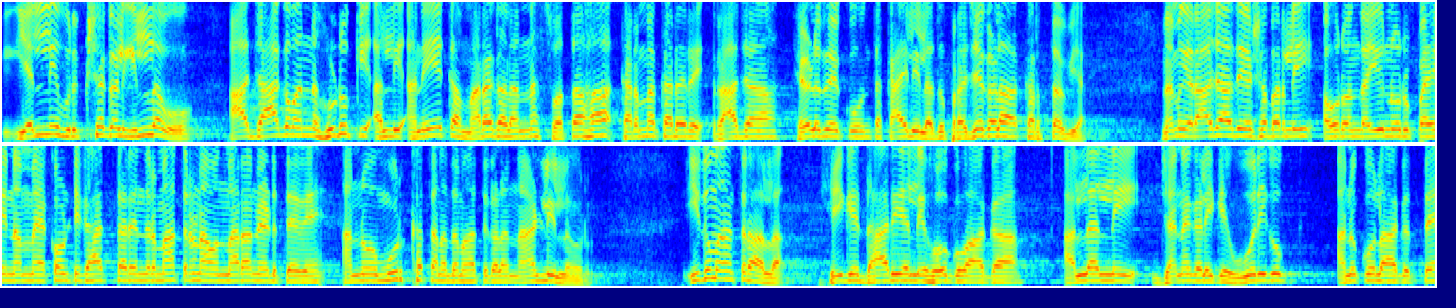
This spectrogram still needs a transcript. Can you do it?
ಎಲ್ಲಿ ವೃಕ್ಷಗಳು ಇಲ್ಲವೋ ಆ ಜಾಗವನ್ನು ಹುಡುಕಿ ಅಲ್ಲಿ ಅನೇಕ ಮರಗಳನ್ನು ಸ್ವತಃ ಕರ್ಮಕರರೇ ರಾಜ ಹೇಳಬೇಕು ಅಂತ ಕಾಯಲಿಲ್ಲ. ಅದು ಪ್ರಜೆಗಳ ಕರ್ತವ್ಯ. ನಮಗೆ ರಾಜಾದೇಶ ಬರಲಿ, ಅವರೊಂದು ಐನೂರು ರೂಪಾಯಿ ನಮ್ಮ ಅಕೌಂಟಿಗೆ ಹಾಕ್ತಾರೆ ಅಂದರೆ ಮಾತ್ರ ನಾವು ಒಂದು ಮರ ನೆಡ್ತೇವೆ ಅನ್ನೋ ಮೂರ್ಖತನದ ಮಾತುಗಳನ್ನು ಆಡಲಿಲ್ಲ ಅವರು. ಇದು ಮಾತ್ರ ಅಲ್ಲ. ಹೀಗೆ ದಾರಿಯಲ್ಲಿ ಹೋಗುವಾಗ ಅಲ್ಲಲ್ಲಿ ಜನಗಳಿಗೆ ಊರಿಗೂ ಅನುಕೂಲ ಆಗುತ್ತೆ,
